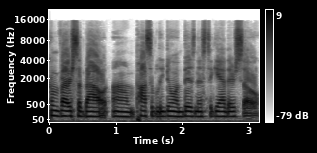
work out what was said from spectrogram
converse about um, possibly doing business together. So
